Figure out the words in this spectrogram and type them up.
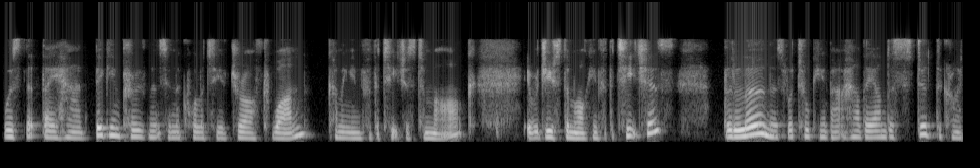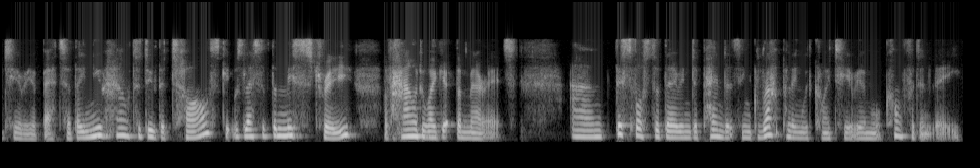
was that they had big improvements in the quality of draft one coming in for the teachers to mark. It reduced the marking for the teachers the learners were talking about how they understood the criteria better. They knew how to do the task. It was less of the mystery of how do I get the merit. And this fostered their independence in grappling with criteria more confidently.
